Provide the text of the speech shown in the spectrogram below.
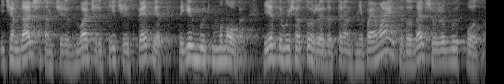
и чем дальше, там через 2, через 3, через 5 лет, таких будет много. Если вы сейчас тоже этот тренд не поймаете, то дальше уже будет поздно.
